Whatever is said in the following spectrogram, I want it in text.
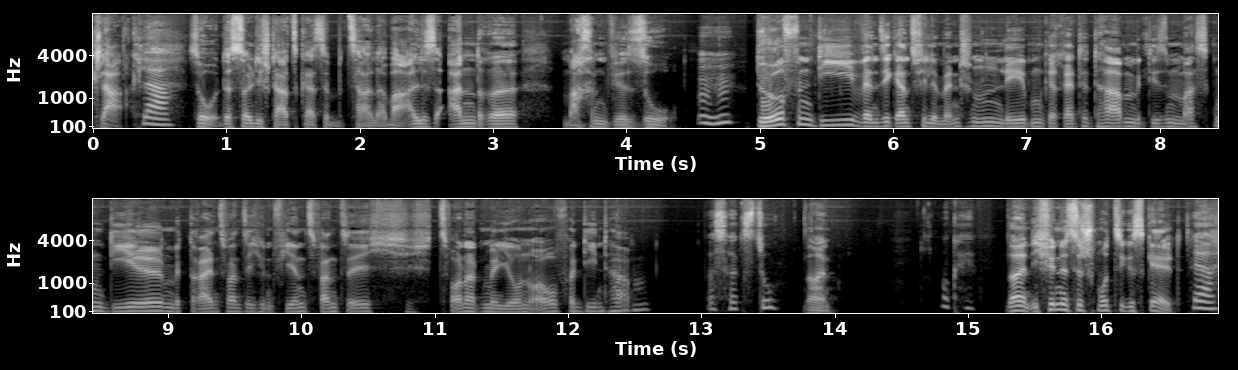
klar. Klar. So, das soll die Staatskasse bezahlen, aber alles andere machen wir so. Mhm. Dürfen die, wenn sie ganz viele Menschenleben gerettet haben mit diesem Maskendeal mit 23 und 24 200 Millionen Euro verdient haben? Was sagst du? Nein. Okay. Nein, ich finde, es ist schmutziges Geld. Ja.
